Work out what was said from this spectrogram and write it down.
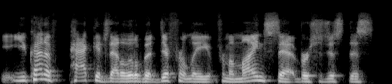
you kind of package that a little bit differently from a mindset versus just this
